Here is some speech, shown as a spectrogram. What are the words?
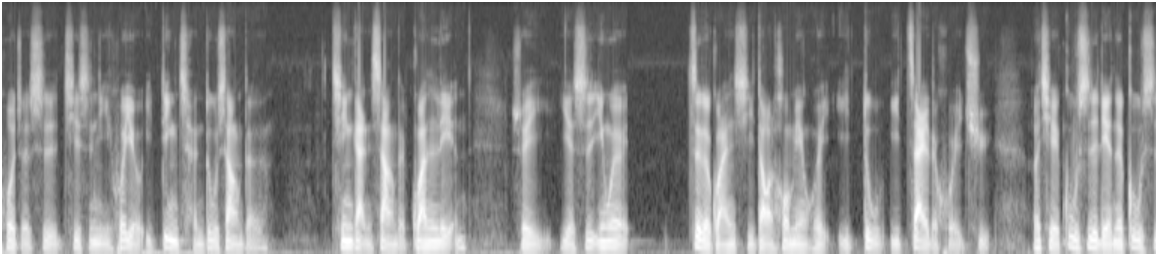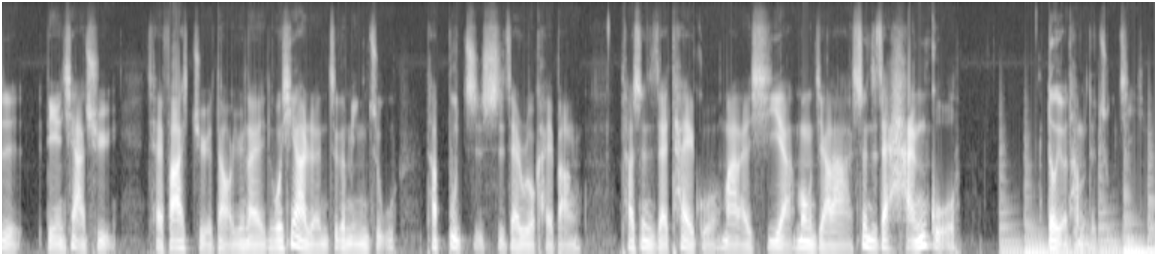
或者是其实你会有一定程度上的情感上的关联，所以也是因为这个关系，到了后面会一度一再的回去，而且故事连着故事连下去，才发觉到原来罗西亚人这个民族，他不只是在若开邦，他甚至在泰国、马来西亚、孟加拉，甚至在韩国都有他们的足迹。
